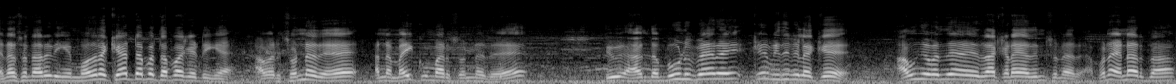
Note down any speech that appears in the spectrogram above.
என்ன சொன்னார்? நீங்கள் முதல்ல கேட்டப்ப தப்பாக கேட்டீங்க. அவர் சொன்னது அண்ணன் மைக்குமார் சொன்னது அந்த மூணு பேருக்கு விதிவிலக்கு. அவங்க வந்து இதெல்லாம் கிடையாதுன்னு சொன்னார். அப்போனா என்ன அர்த்தம்?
